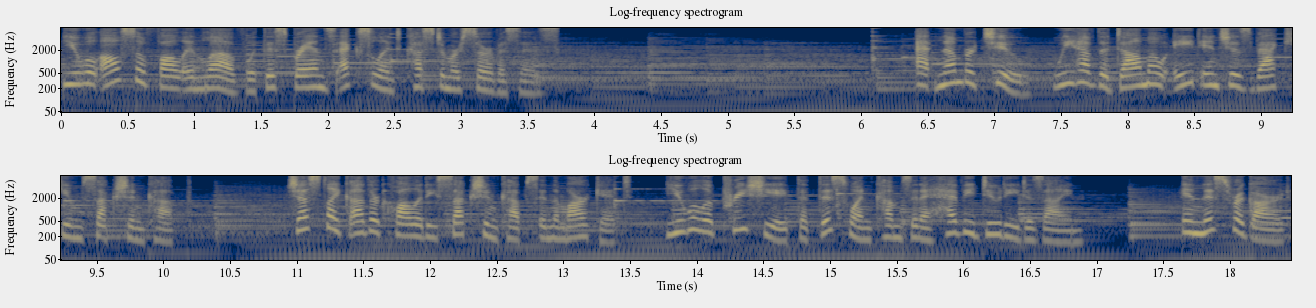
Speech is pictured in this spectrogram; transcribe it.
You will also fall in love with this brand's excellent customer services. At number 2, we have the Damo 8 inches vacuum suction cup. Just like other quality suction cups in the market, you will appreciate that this one comes in a heavy-duty design. In this regard,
